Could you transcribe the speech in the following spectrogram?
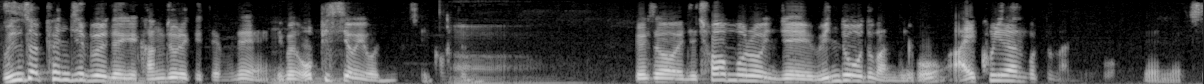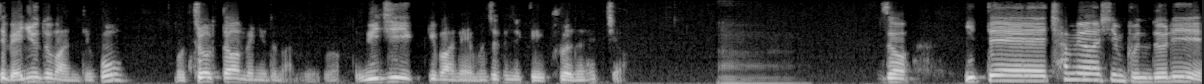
문서 편집을 되게 음. 강조를 했기 때문에 이건 음. 오피스형이거든요. 어. 그래서 이제 처음으로 이제 윈도우도 만들고 아이콘이라는 것도 만들고 네, 네. 메뉴도 만들고 뭐 드롭다운 메뉴도 만들고 위지 기반의 문서 편집기 구현을 했죠. 어. 그래서 이때 참여하신 분들이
